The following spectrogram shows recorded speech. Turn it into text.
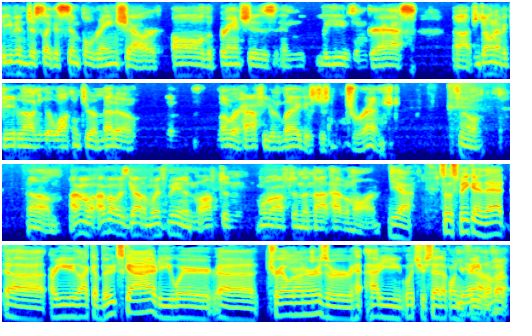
even just like a simple rain shower, all the branches and leaves and grass. Uh, if you don't have a gaiter on, you go walking through a meadow, the lower half of your leg is just drenched. So um, I've, I've always got them with me, and often, more often than not, have them on. Yeah. So speaking of that, uh, are you like a boots guy, or do you wear uh, trail runners, or how do you? What's your setup on your feet? Look I'm like?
